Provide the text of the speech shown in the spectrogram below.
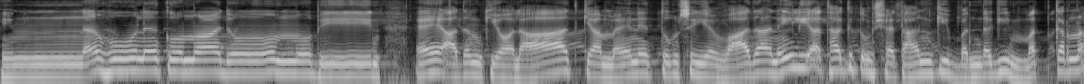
انہو لکم عدو مبین اے آدم کی اولاد، کیا میں نے تم سے یہ وعدہ نہیں لیا تھا کہ تم شیطان کی بندگی مت کرنا؟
